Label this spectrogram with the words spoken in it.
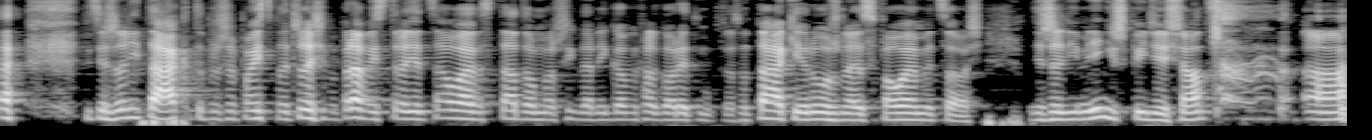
Więc jeżeli tak, to proszę Państwa, zaczyna się po prawej stronie całe stado machine learningowych algorytmów, które są takie różne, SVM, coś. Jeżeli mniej niż 50, a,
